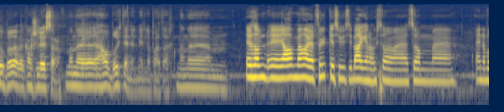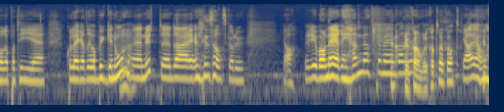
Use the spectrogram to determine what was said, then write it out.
da bør jeg vel kanskje løse det. Men uh, jeg har brukt en del midler på dette. her. Men uh, Det er sånn, ja, vi har jo et fylkeshus i Bergen også, som uh, en av våre partikollegaer driver og bygger nå. Mm. Nytt. Eh, Det er litt sånn, skal du ja, rive det ned igjen etter vi Nei, du kan bruke til noe annet. Ja, ja. Men,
